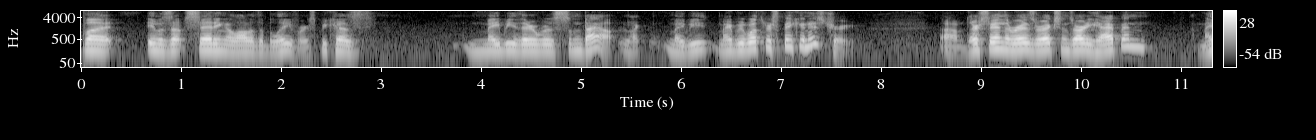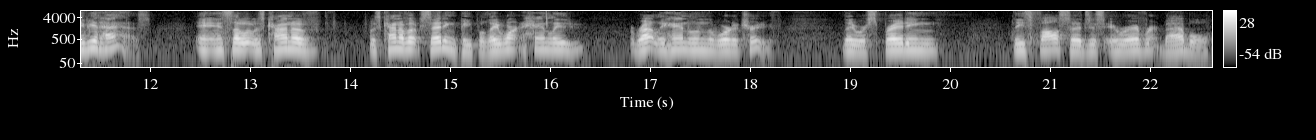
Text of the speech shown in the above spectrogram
but it was upsetting a lot of the believers because maybe there was some doubt. Like maybe maybe what they're speaking is true. Um, they're saying the resurrection's already happened. Maybe it has, and, so it was kind of was kind of upsetting people. They weren't handling rightly handling the word of truth. They were spreading these falsehoods, this irreverent babble,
